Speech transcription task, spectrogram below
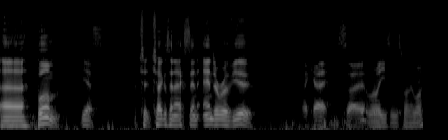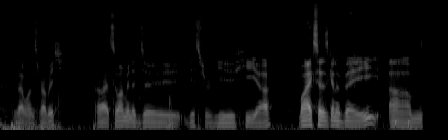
Uh, boom. Yes. Ch- chug us an accent and a review. Okay, so I'm not using this one, am I? Because that one's rubbish. All right, so I'm going to do this review here. My accent is going to be. Um,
